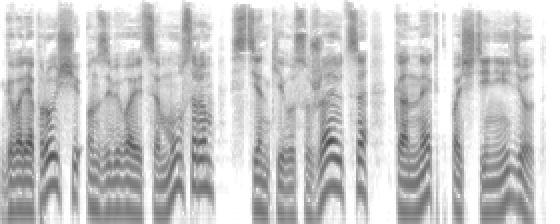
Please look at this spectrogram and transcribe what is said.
Говоря проще, он забивается мусором, стенки его сужаются, коннект почти не идет.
